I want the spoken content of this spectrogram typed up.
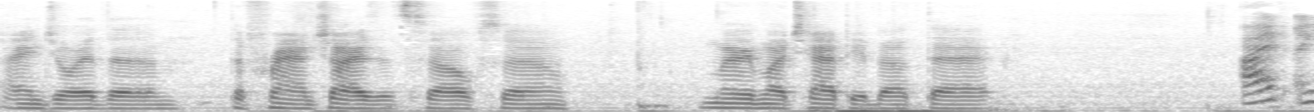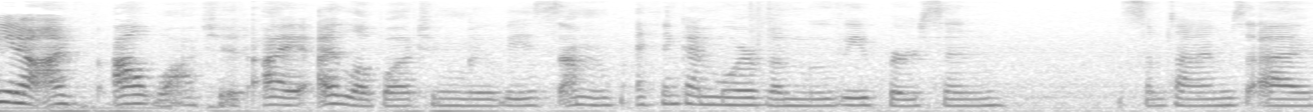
I enjoy the the franchise itself, so I'm very much happy about that. I you know I I'll watch it. I I love watching movies. I'm I think I'm more of a movie person. Sometimes I,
